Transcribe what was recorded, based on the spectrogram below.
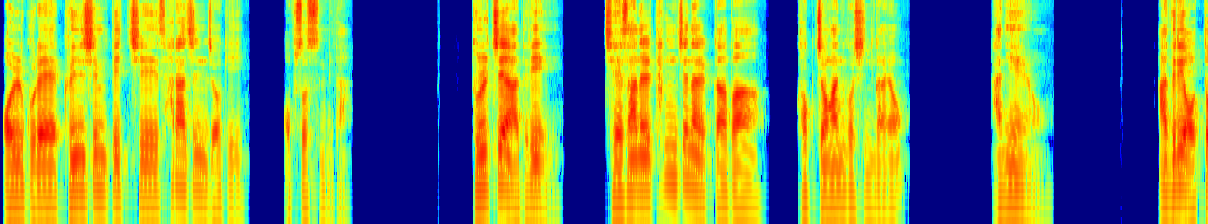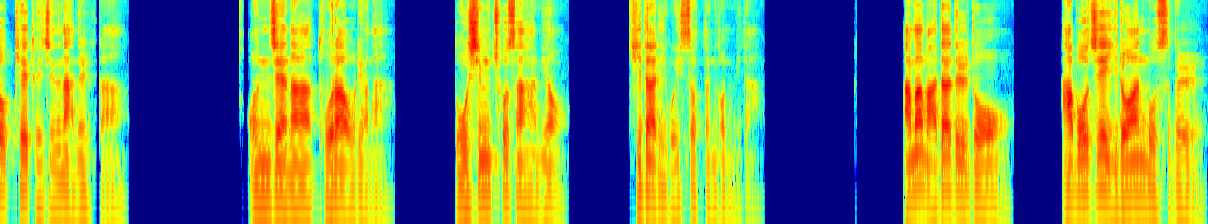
얼굴에 근심빛이 사라진 적이 없었습니다. 둘째 아들이 재산을 탕진할까봐 걱정한 것인가요? 아니에요. 아들이 어떻게 되지는 않을까. 언제나 돌아오려나 노심초사하며 기다리고 있었던 겁니다. 아마 맏아들도 아버지의 이러한 모습을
